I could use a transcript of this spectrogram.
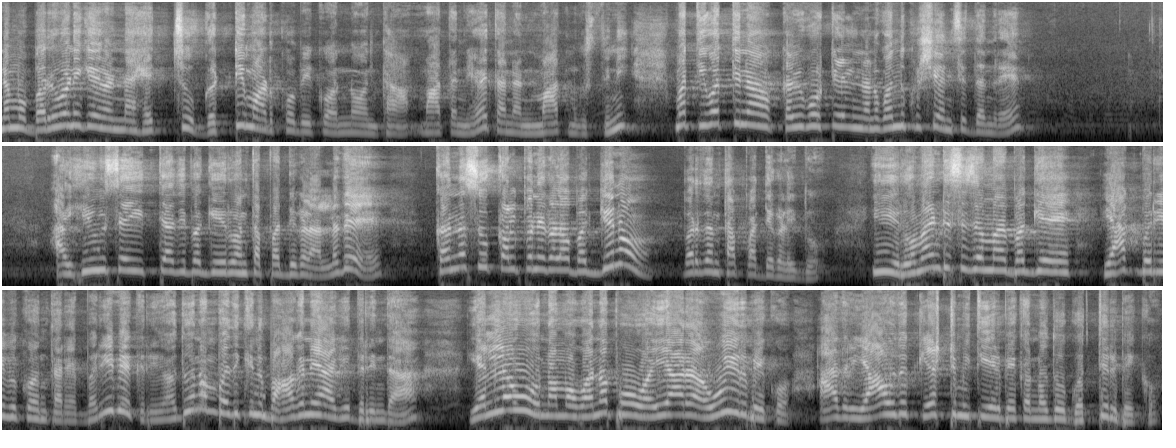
ನಮ್ಮ ಬರವಣಿಗೆಗಳನ್ನ ಹೆಚ್ಚು ಗಟ್ಟಿ ಮಾಡ್ಕೋಬೇಕು ಅನ್ನೋವಂಥ ಮಾತನ್ನು ಹೇಳ್ತಾ ನಾನು ಮಾತು ಮುಗಿಸ್ತೀನಿ. ಮತ್ತು ಇವತ್ತಿನ ಕವಿಗೋಷ್ಠಿಯಲ್ಲಿ ನನಗೊಂದು ಖುಷಿ ಅನಿಸಿದ್ದಂದರೆ ಅಹಿಂಸೆ ಹಿಂಸೆ ಇತ್ಯಾದಿ ಬಗ್ಗೆ ಇರುವಂಥ ಪದ್ಯಗಳಲ್ಲದೆ ಕನಸು ಕಲ್ಪನೆಗಳ ಬಗ್ಗೆನೂ ಬರೆದಂಥ ಪದ್ಯಗಳಿದ್ದು ಈ ರೊಮ್ಯಾಂಟಿಸಿಸಮ್ ಬಗ್ಗೆ ಯಾಕೆ ಬರೀಬೇಕು ಅಂತಾರೆ? ಬರೀಬೇಕ್ರಿ. ಅದು ನಮ್ಮ ಬದುಕಿನ ಭಾಗನೇ ಆಗಿದ್ದರಿಂದ ಎಲ್ಲವೂ ನಮ್ಮ ಒನಪು ವೈಯಾರ ಅವು ಇರಬೇಕು. ಆದರೆ ಯಾವುದಕ್ಕೆ ಎಷ್ಟು ಮಿತಿ ಇರಬೇಕು ಅನ್ನೋದು ಗೊತ್ತಿರಬೇಕು.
